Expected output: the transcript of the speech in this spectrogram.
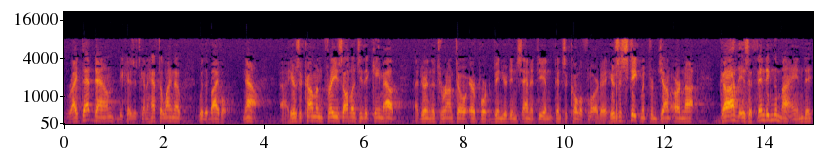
write that down because it's going to have to line up with the Bible. Now, uh, here's a common phraseology that came out uh, during the Toronto Airport Vineyard Insanity in Pensacola, Florida. Here's a statement from John Arnott God is offending the mind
